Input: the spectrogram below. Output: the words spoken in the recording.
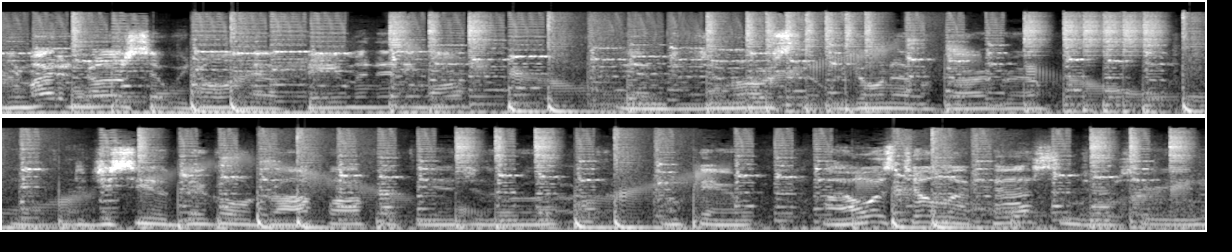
you might have noticed that we don't have pavement anymore. And did you notice that we don't have a guardrail? Did you see the big old drop off at the edge of the road? Okay, I always tell my passengers here, you know,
